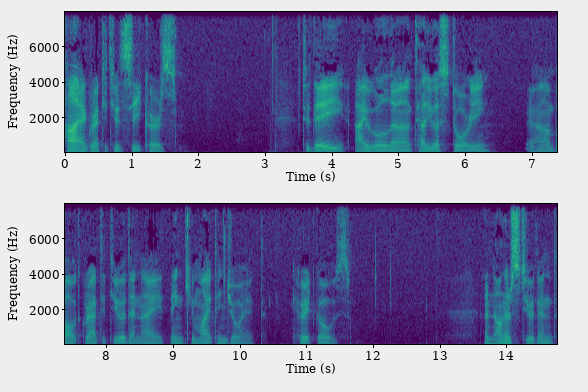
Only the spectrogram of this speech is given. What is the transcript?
Hi, gratitude seekers. Today I will uh, tell you a story uh, about gratitude and I think you might enjoy it. Here it goes. Another student,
